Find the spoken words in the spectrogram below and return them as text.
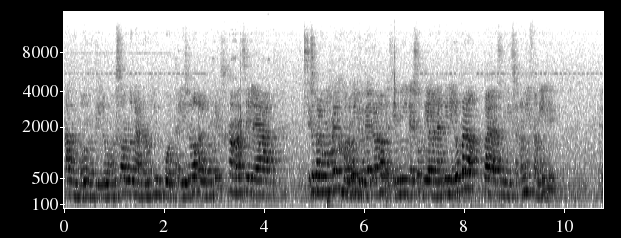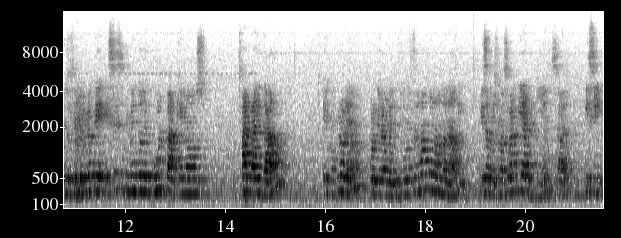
abandono, de lo vamos a abandonar, no nos importa. Y eso a los hombres jamás se le ha... Eso para un hombre es como, no, yo me voy a trabajar, voy a hacer mi ingreso, voy a ganar dinero para, para suministrar a mi familia. Entonces yo creo que ese sentimiento de culpa que nos ha arraigado es un problema, porque realmente tú no estás abandonando a nadie y esa persona se va a criar bien, ¿sabes? Y si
